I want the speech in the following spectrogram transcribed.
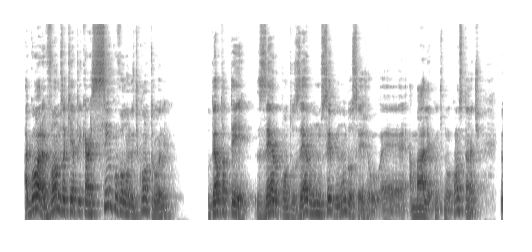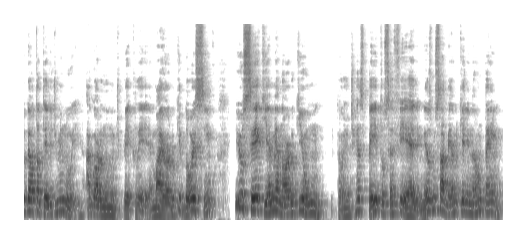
Agora, vamos aqui aplicar cinco volumes de controle. O ΔT 0.01 segundo, ou seja, é, a malha continua constante, e o ΔT ele diminui. Agora o número de Peclet é maior do que 2, 5, e o C aqui é menor do que 1, então a gente respeita o CFL, mesmo sabendo que ele não tem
